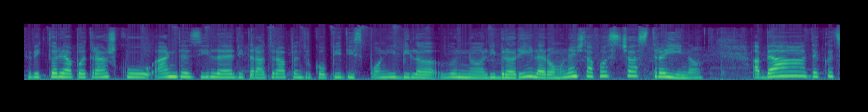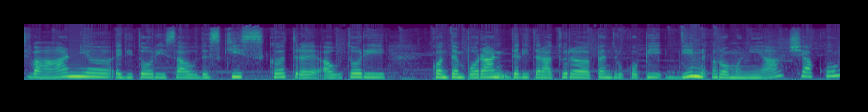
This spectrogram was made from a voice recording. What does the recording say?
Victoria Pătrașcu, ani de zile, literatura pentru copii disponibilă în librăriile românești a fost cea străină. Abia de câțiva ani, editorii s-au deschis către autorii contemporani de literatură pentru copii din România și acum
